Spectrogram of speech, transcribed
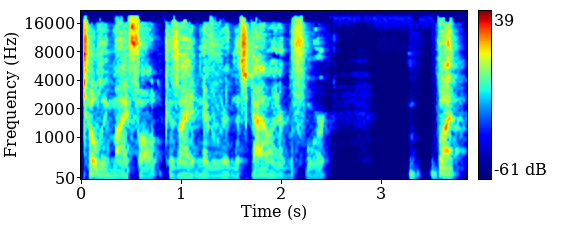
totally my fault because I had never ridden the Skyliner before. But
